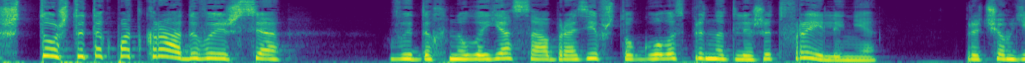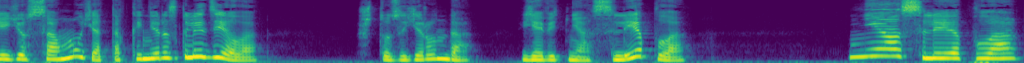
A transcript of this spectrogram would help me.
что ж ты так подкрадываешься?» Выдохнула я, сообразив, что голос принадлежит Фрейлине. Причем ее саму я так и не разглядела. Что за ерунда? Я ведь не ослепла. «Не ослепла»,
